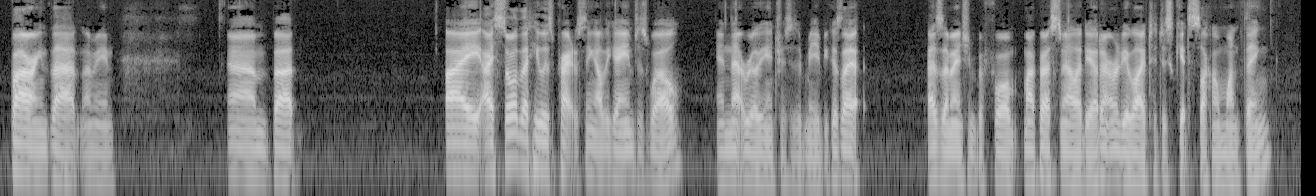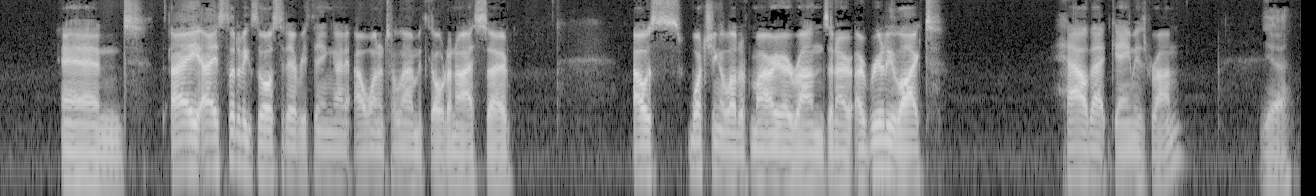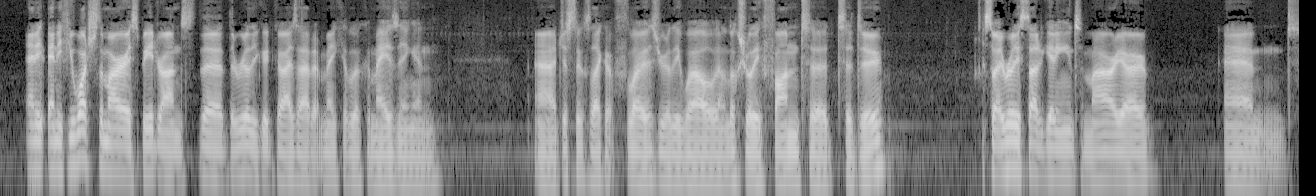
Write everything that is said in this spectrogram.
barring that, I mean, um, but I I saw that he was practicing other games as well, and that really interested me because I, as I mentioned before, my personality I don't really like to just get stuck on one thing, and I I sort of exhausted everything I, I wanted to learn with GoldenEye, so. I was watching a lot of Mario runs, and I, I really liked how that game is run. Yeah. And if, and if you watch the Mario speedruns, the the really good guys at it make it look amazing, and uh, it just looks like it flows really well, and it looks really fun to to do. So I really started getting into Mario, and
